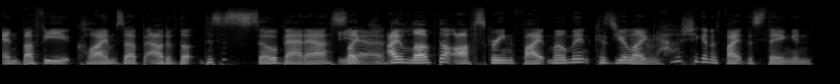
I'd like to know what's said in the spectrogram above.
and Buffy climbs up out of the. This is so badass. Like I love the off-screen fight moment because you're like, Mhm. how is she gonna fight this thing? And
